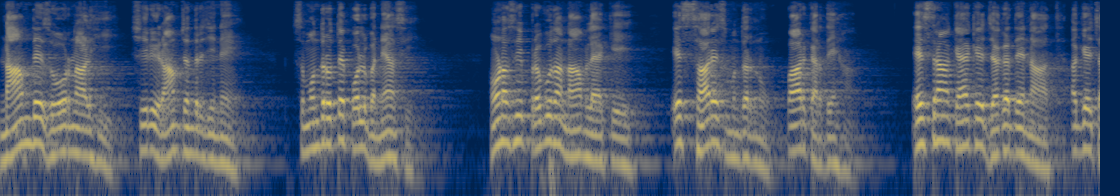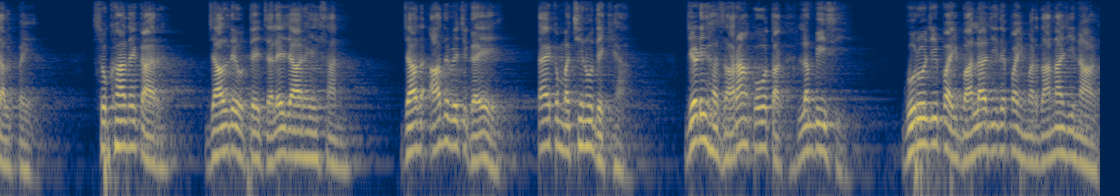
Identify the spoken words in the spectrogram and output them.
ਨਾਮ ਦੇ ਜ਼ੋਰ ਨਾਲ ਹੀ ਸ਼੍ਰੀ ਰਾਮਚੰਦਰ ਜੀ ਨੇ ਸਮੁੰਦਰ ਉੱਤੇ ਪੁਲ ਬੰਨਿਆ ਸੀ। ਹੁਣ ਅਸੀਂ ਪ੍ਰਭੂ ਦਾ ਨਾਮ ਲੈ ਕੇ ਇਸ ਸਾਰੇ ਸਮੁੰਦਰ ਨੂੰ ਪਾਰ ਕਰਦੇ ਹਾਂ। ਇਸ ਤਰ੍ਹਾਂ ਕਹਿ ਕੇ ਜਗਤ ਦੇ ਨਾਥ ਅੱਗੇ ਚੱਲ ਪਏ। ਸੁੱਖਾਂ ਦੇ ਘਰ ਜਲ ਦੇ ਉੱਤੇ ਚਲੇ ਜਾ ਰਹੇ ਸਨ। ਜਦ ਅੱਧ ਵਿੱਚ ਗਏ ਤਾਂ ਇੱਕ ਮੱਛੀ ਨੂੰ ਦੇਖਿਆ, ਜਿਹੜੀ ਹਜ਼ਾਰਾਂ ਕੋਹ ਤੱਕ ਲੰਬੀ ਸੀ। ਗੁਰੂ ਜੀ ਭਾਈ ਬਾਲਾ ਜੀ ਦੇ ਭਾਈ ਮਰਦਾਨਾ ਜੀ ਨਾਲ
